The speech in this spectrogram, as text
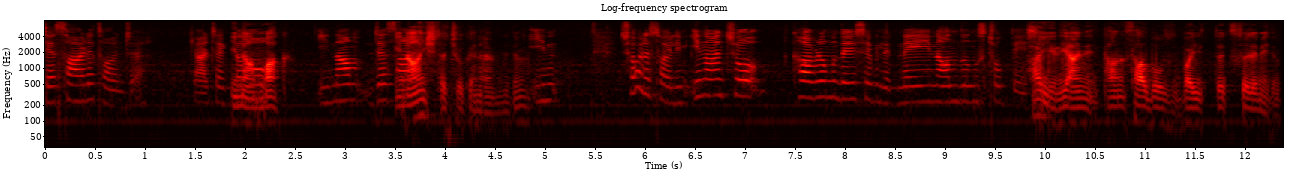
Cesaret önce. Gerçekten İnanmak. o inan cesaret İnanç da çok önemli değil mi? İn- şöyle söyleyeyim, inanç o kavramı değişebilir. Neye inandığınız çok değişir. Hayır yani tanrısal boz bayıtta söylemedim.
